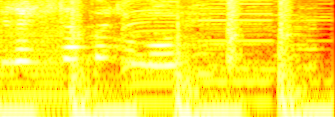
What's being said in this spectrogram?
Did I step on your moment?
